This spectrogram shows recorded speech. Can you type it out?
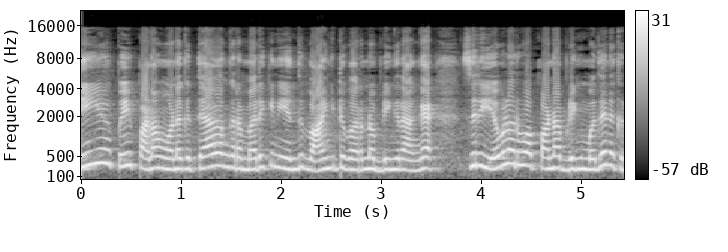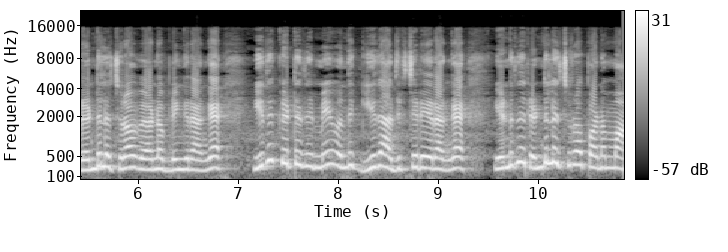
நீயே போய் பணம் உனக்கு தேவைங்கிற மாதிரிக்கு நீ வந்து வாங்கிட்டு வரணும் அப்படிங்கிறாங்க. சரி எவ்வளோ ரூபா பணம் அப்படிங்கும்போது எனக்கு ரெண்டு லட்ச ரூபா வேணும் அப்படிங்கிறாங்க. இது கெட்டதுமே வந்து கீதா அதிர்ச்சி அடைகிறாங்க என்னது ரெண்டு லட்ச ரூபா பணமா?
